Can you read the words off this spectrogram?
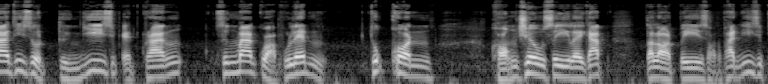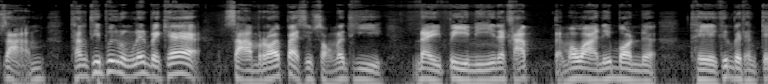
มากที่สุดถึง 21 ครั้ง ซึ่งมากกว่าผู้เล่นทุกคนของเชลซีเลยครับ ตลอดปี 2023 ทั้งที่เพิ่งลงเล่นไปแค่ 382 นาทีในปีนี้นะครับ แต่เมื่อวานนี้บอลเนี่ยเทขึ้นไปทางแก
